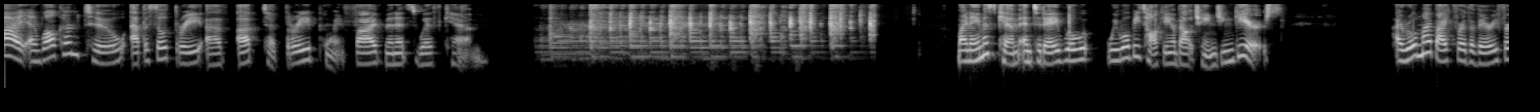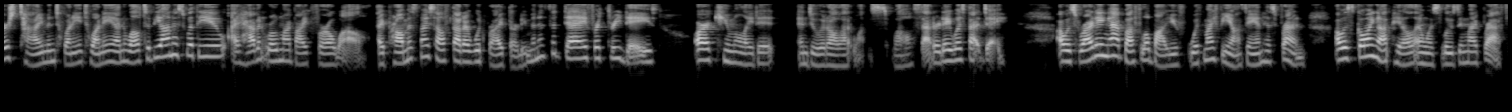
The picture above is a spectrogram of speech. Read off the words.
Hi, and welcome to episode three of Up to 3.5 Minutes with Kim. My name is Kim, and today we'll, we will be talking about changing gears. I rode my bike for the very first time in 2020, and well, to be honest with you, I haven't rode my bike for a while. I promised myself that I would ride 30 minutes a day for three days or accumulate it and do it all at once. Well, Saturday was that day. I was riding at Buffalo Bayou with my fiance and his friend. I was going uphill and was losing my breath.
